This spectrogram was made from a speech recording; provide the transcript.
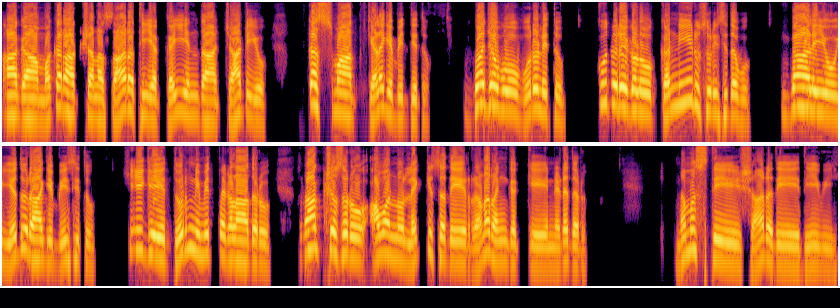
ಆಗ ಮಕರಾಕ್ಷನ ಸಾರಥಿಯ ಕೈಯಿಂದ ಚಾಟಿಯು ಅಕಸ್ಮಾತ್ ಕೆಳಗೆ ಬಿದ್ದಿತು. ಧ್ವಜವು ಉರುಳಿತು. ಕುದುರೆಗಳು ಕಣ್ಣೀರು ಸುರಿಸಿದವು. ಗಾಳಿಯು ಎದುರಾಗಿ ಬೀಸಿತು. ಹೀಗೆ ದುರ್ನಿಮಿತ್ತಗಳಾದರೂ. ರಾಕ್ಷಸರು ಅವನ್ನು ಲೆಕ್ಕಿಸದೆ ರಣರಂಗಕ್ಕೆ ನಡೆದರು. ನಮಸ್ತೆ ಶಾರದೆ ದೇವಿ,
